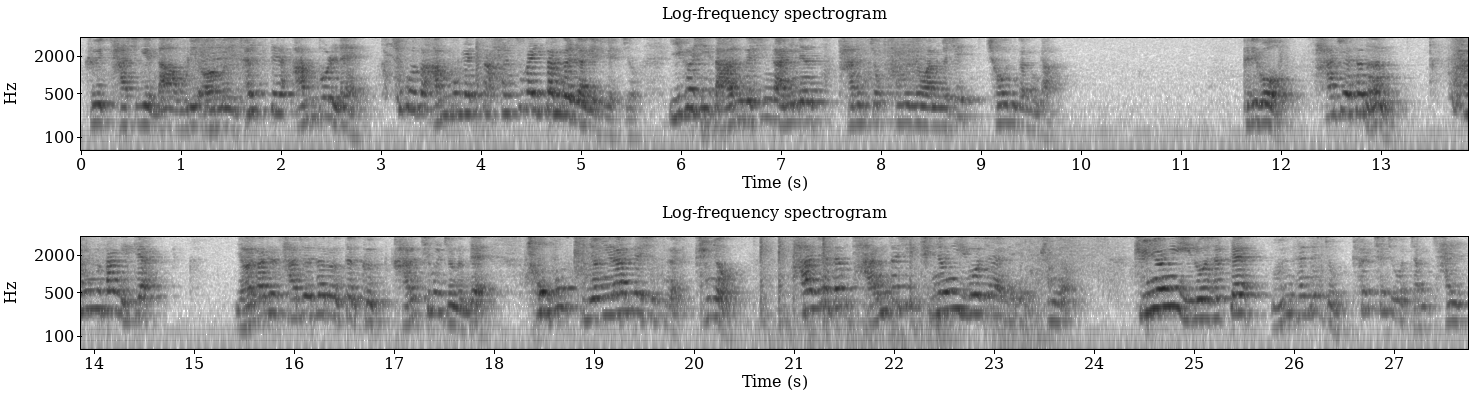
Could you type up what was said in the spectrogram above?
그 자식이 나 우리 어머니 절대 안 볼래 죽어도 안 보겠다 할 수가 있다는 걸 이야기해 주겠죠. 이것이 나은 것인가 아니면 다른 쪽 방정하는 것이 좋은 건가. 그리고 사주에서는 항상 이렇게 여러 가지 사주에서는 어떤 그 가르침을 주는데 조후 균형이라는 것이 있습니다. 균형. 사주에서는 반드시 균형이 이루어져야 돼요. 균형. 균형이 이루어질 때 운세들이 좀 펼쳐지고 좀잘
